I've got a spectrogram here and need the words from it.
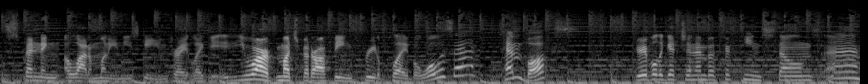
spending a lot of money in these games, right? Like, you are much better off being free to play. But what was that? 10 bucks? You're able to get Janemba 15 stones? Eh.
